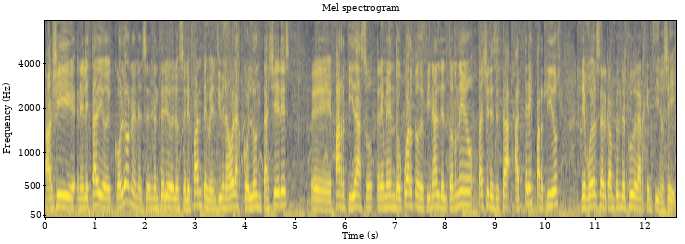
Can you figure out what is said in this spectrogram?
Allí en el estadio de Colón, en el cementerio de los elefantes, 21 horas, Colón Talleres. eh, partidazo, tremendo, cuartos de final del torneo. Talleres está a tres partidos de poder ser campeón del fútbol argentino, sí.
